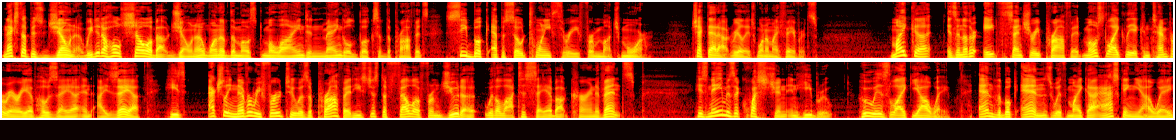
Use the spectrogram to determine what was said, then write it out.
Next up is Jonah. We did a whole show about Jonah, one of the most maligned and mangled books of the prophets. See book episode 23 for much more. Check that out, really, it's one of my favorites. Micah is another 8th century prophet, most likely a contemporary of Hosea and Isaiah. He's actually never referred to as a prophet. He's just a fellow from Judah with a lot to say about current events. His name is a question in Hebrew Who is like Yahweh? And the book ends with Micah asking Yahweh,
